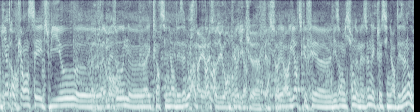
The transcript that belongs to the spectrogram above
bien doute, hein. concurrencer HBO, euh, évidemment. Amazon euh, avec leur Seigneur des Anneaux. Ah, parlerai pourquoi sur du grand public, Regarde. perso. Regarde ce que fait les ambitions d'Amazon avec le Seigneur des Anneaux.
